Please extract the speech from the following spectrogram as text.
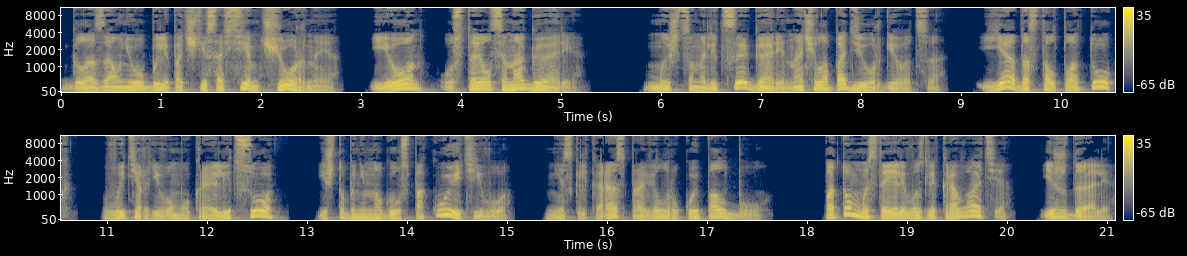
Глаза у него были почти совсем черные, и он уставился на Гарри. Мышца на лице Гарри начала подергиваться. Я достал платок, вытер его мокрое лицо и, чтобы немного успокоить его, несколько раз провел рукой по лбу. Потом мы стояли возле кровати и ждали.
